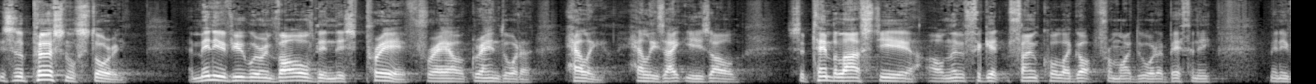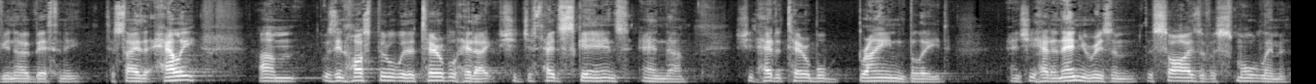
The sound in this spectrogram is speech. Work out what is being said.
This is a personal story, and many of you were involved in this prayer for our granddaughter, Hallie. Hallie's eight years old. September last year, I'll never forget a phone call I got from my daughter, Bethany. Many of you know Bethany, to say that Hallie um, was in hospital with a terrible headache. She'd just had scans and um, she'd had a terrible brain bleed, and she had an aneurysm the size of a small lemon.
